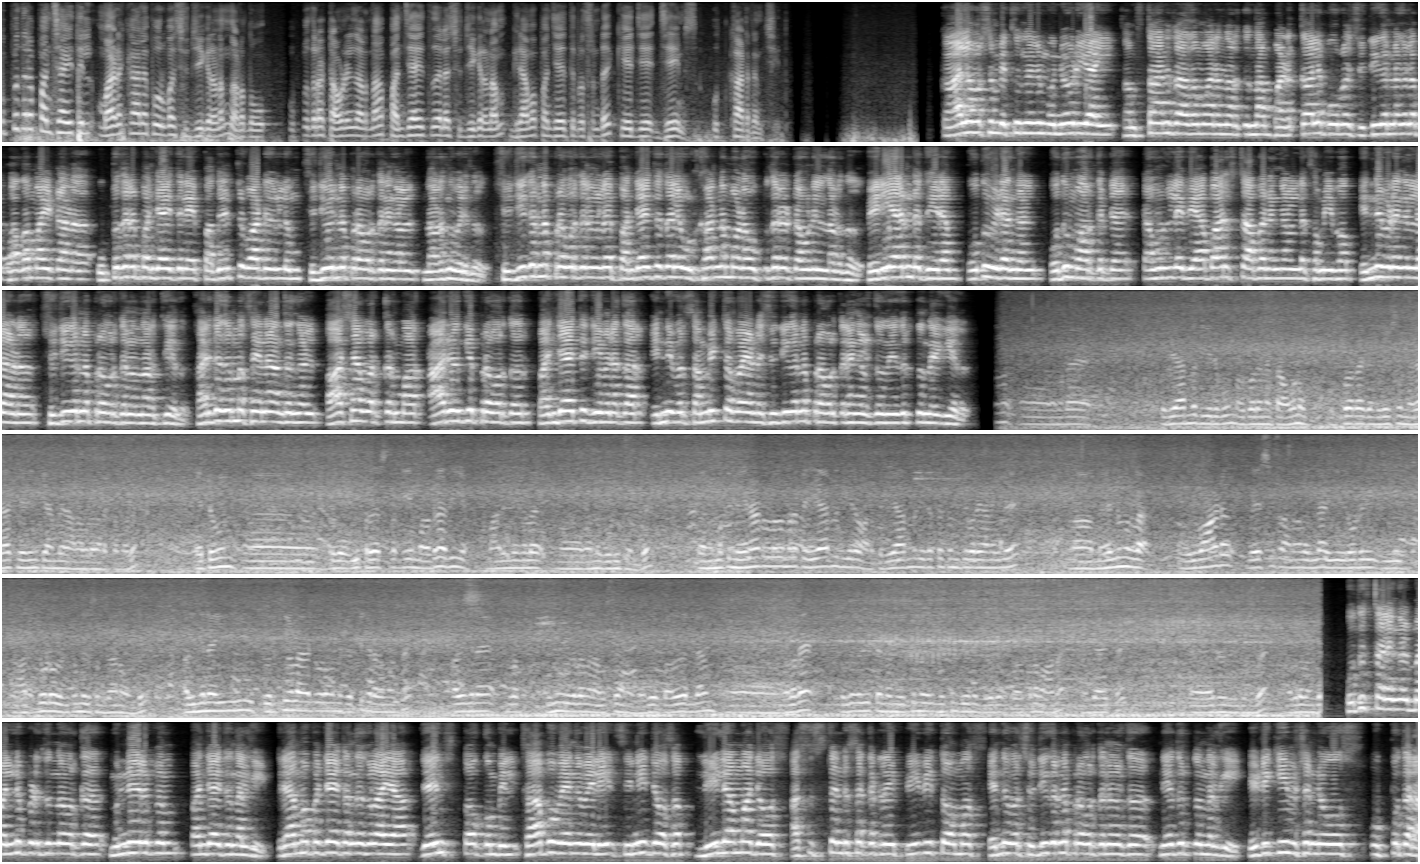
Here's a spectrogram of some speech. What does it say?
ഉപ്പുതറ പഞ്ചായത്തിൽ മഴക്കാലപൂർവ ശുചീകരണം നടന്നു. ഉപ്പുതറ ടൗണിൽ നടന്ന പഞ്ചായത്ത് തല ശുചീകരണം ഗ്രാമപഞ്ചായത്ത് പ്രസിഡന്റ് കെ ജെ ജെയിംസ് ഉദ്ഘാടനം ചെയ്തു. കാലവർഷം എത്തുന്നതിന് മുന്നോടിയായി സംസ്ഥാനത്താകമാനം നടത്തുന്ന മഴക്കാലപൂർവ ശുചീകരണങ്ങളുടെ ഭാഗമായിട്ടാണ് ഉപ്പുതര പഞ്ചായത്തിലെ പതിനെട്ട് വാർഡുകളിലും ശുചീകരണ പ്രവർത്തനങ്ങൾ നടന്നു നടന്നുവരുന്നത് ശുചീകരണ പ്രവർത്തനങ്ങളുടെ പഞ്ചായത്ത് തല ഉദ്ഘാടനമാണ് ഉപ്പുതര ടൗണിൽ നടന്നത്. പെരിയാറിന്റെ തീരം പൊതു ഇടങ്ങൾ പൊതു മാർക്കറ്റ് ടൗണിലെ വ്യാപാര സ്ഥാപനങ്ങളുടെ സമീപം എന്നിവിടങ്ങളിലാണ് ശുചീകരണ പ്രവർത്തനം നടത്തിയത്. ഹരിതകർമ്മ സേനാംഗങ്ങൾ ആശാ വർക്കർമാർ ആരോഗ്യ പ്രവർത്തകർ പഞ്ചായത്ത് ജീവനക്കാർ എന്നിവർ സംയുക്തമായാണ് ശുചീകരണ പ്രവർത്തനങ്ങൾക്ക് നേതൃത്വം നൽകിയത്. നമ്മുടെ പെരിയാറിന്റെ തീരവും അതുപോലെ തന്നെ ടൗണും ഉപ്പുതറ കേന്ദ്രീകരിച്ച് മെഗാ ക്ലീനിങ് ക്യാമ്പയിനാണ് അവിടെ നടക്കുന്നത്. ഏറ്റവും ഈ പ്രദേശത്തൊക്കെയും വളരെയധികം മാലിന്യങ്ങൾ വന്നു കൂടിയിട്ടുണ്ട്. നമുക്ക് മെയിനായിട്ടുള്ളത് നമ്മുടെ പെരിയാറിന്റെ തീരമാണ്. പെരിയാറിന്റെ തീരത്തെ സംബന്ധിച്ച് പറയുകയാണെങ്കിൽ മേലിൽ നിന്നുള്ള ഒരുപാട് വേസ്റ്റ് സാധനങ്ങളെല്ലാം ഇതിലൂടെ ഈ ആറ്റിലൂടെ ഒഴുക്കുന്ന ഒരു സംവിധാനമുണ്ട്. അതിങ്ങനെ ഈ തുരുത്തുകളായിട്ടുള്ള ഒന്ന് കെട്ടിക്കിടന്നിട്ട് അതിങ്ങനെ കുഞ്ഞു കൊടുക്കുന്ന അവസ്ഥയാണ് അത് അപ്പോൾ അതെല്ലാം വളരെ ദ്രുതഗതിയിൽ തന്നെ നീക്കുന്ന നീക്കം ചെയ്യുന്ന പ്രവർത്തനമാണ് പഞ്ചായത്ത് ഏഹ്, ഏർപ്പെട്ടിരിക്കുന്നത് അതുപോലെ പൊതുസ്ഥലങ്ങൾ മലിനപ്പെടുത്തുന്നവർക്ക് മുന്നേറിപ്പും പഞ്ചായത്ത് നൽകി. ഗ്രാമപഞ്ചായത്ത് അംഗങ്ങളായ James Thokkumpil Sabu Vengaveli Sini Joseph Leelamma Jose assistant secretary P V Thomas എന്നിവർ ശുചീകരണ പ്രവർത്തനങ്ങൾക്ക് നേതൃത്വം നൽകി. Idukki vision news Upputhara.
